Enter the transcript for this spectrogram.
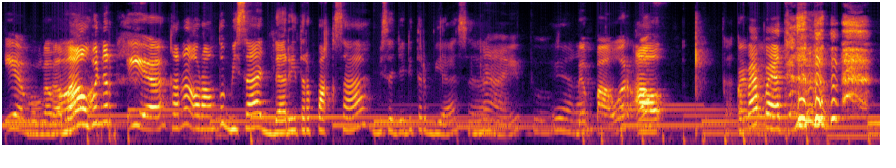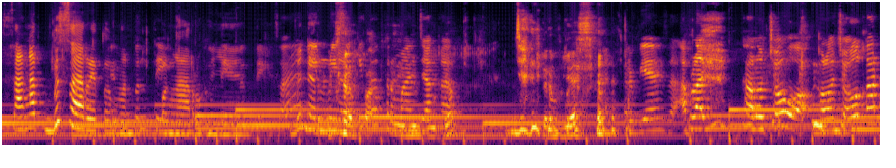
Iya mau mau nggak mau, mau bener. Iya. Karena orang tuh bisa dari terpaksa bisa jadi terbiasa. Nah itu. Iya the kan? power of Al kepepet. Sangat besar itu, Itu penting. pengaruhnya. Penting soalnya Bener, di bener. kita termanjakan. jadi terbiasa. Terbiasa. Apalagi kalau cowok. Kalau cowok kan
